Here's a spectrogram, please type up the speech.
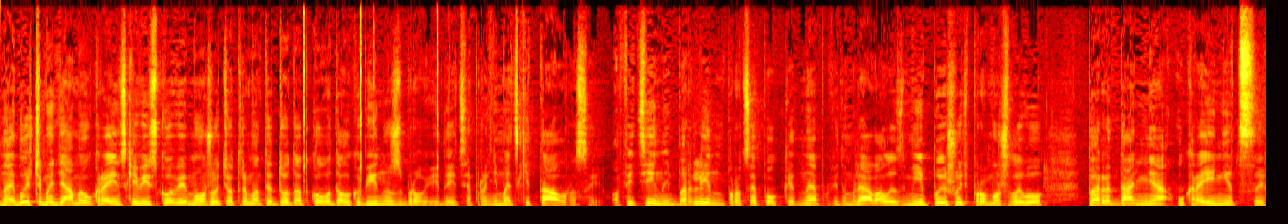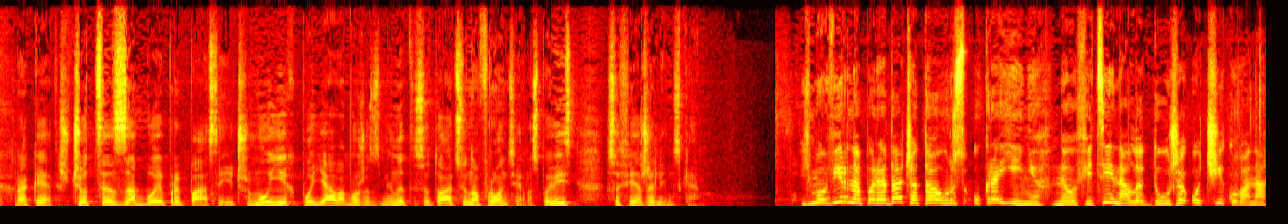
Найближчими днями українські військові можуть отримати додаткову далекобійну зброю. Йдеться про німецькі Тауруси. Офіційний Берлін про це поки не повідомляв, але змі пишуть про можливу передання Україні цих ракет. Що це за боєприпаси і чому їх поява може змінити ситуацію на фронті? Розповість Софія Желінська. Ймовірна передача Таурс Україні неофіційна, але дуже очікувана.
